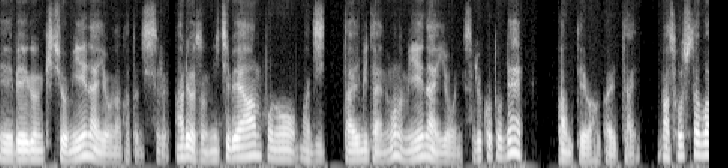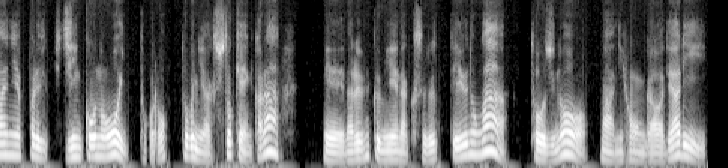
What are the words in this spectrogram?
えー米軍基地を見えないような形にする。あるいはその日米安保の、まあ、実態みたいなものを見えないようにすることで、安定を図りたい。まあそうした場合にやっぱり人口の多いところ、特には首都圏から、えーなるべく見えなくするっていうのが、当時の、まあ日本側であり、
